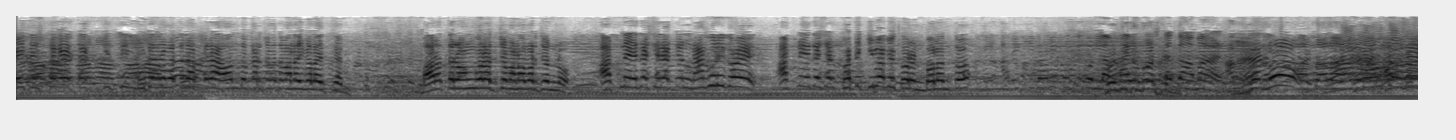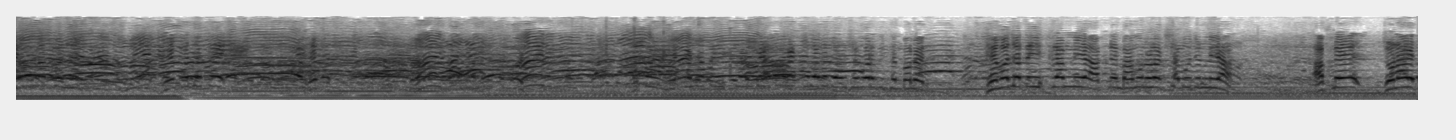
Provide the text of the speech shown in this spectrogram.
এই দেশটাকে একটা কিছু মুটার মতন আপনারা অন্ধকার জগতে বানাই ফেলাইছেন। ভারতের অঙ্গরাজ্য বানাবার জন্য। আপনি এদেশের একজন নাগরিক হয়ে আপনি এদেশের ক্ষতি কীভাবে করেন বলেন তো? করলাম ভাই দেশটা তো আমার। No! আপনি হেফাজতে- বলেন ইসলাম নিয়ে আপনি মামুনুল হক সাবুজুন নিয়ে আপনি জোনায়েদ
